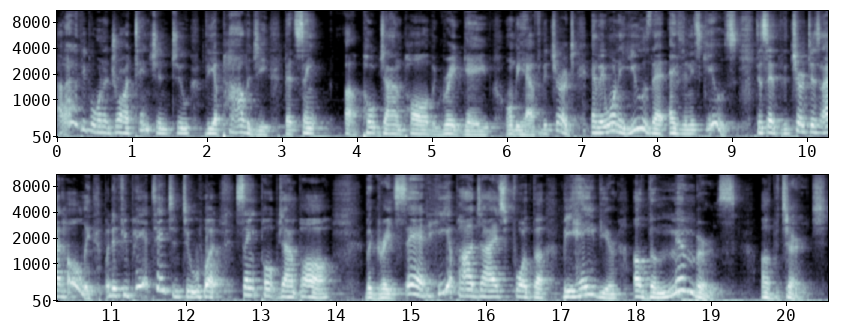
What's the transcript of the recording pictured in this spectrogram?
A lot of people want to draw attention to the apology that St uh, Pope John Paul the Great gave on behalf of the church. And they want to use that as an excuse to say that the church is not holy. But if you pay attention to what St. Pope John Paul the Great said, he apologized for the behavior of the members of the church,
